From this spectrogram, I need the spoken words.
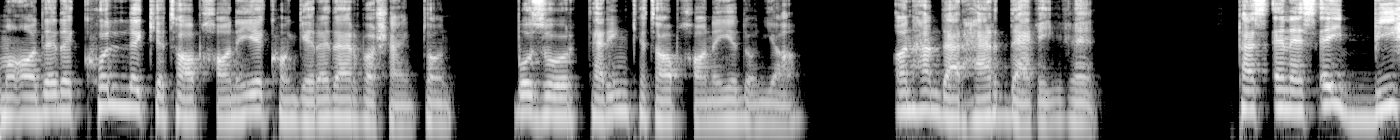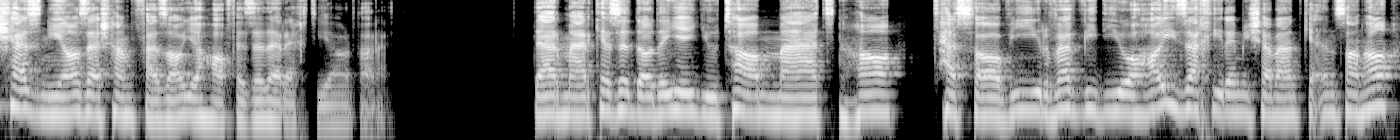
معادل کل کتابخانه کنگره در واشنگتن بزرگترین کتابخانه دنیا. آن هم در هر دقیقه. پس NSA بیش از نیازش هم فضای حافظه در اختیار دارد. در مرکز داده یوتا متنها تصاویر و ویدیوهایی ذخیره می شوند که انسانها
